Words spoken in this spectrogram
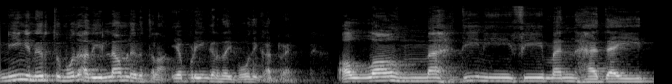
நீங்கள் நிறுத்தும் போது அது இல்லாமல் நிறுத்தலாம் எப்படிங்கிறத இப்போ ஓதி காட்டுறேன் اللهم اهدني في من هديت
